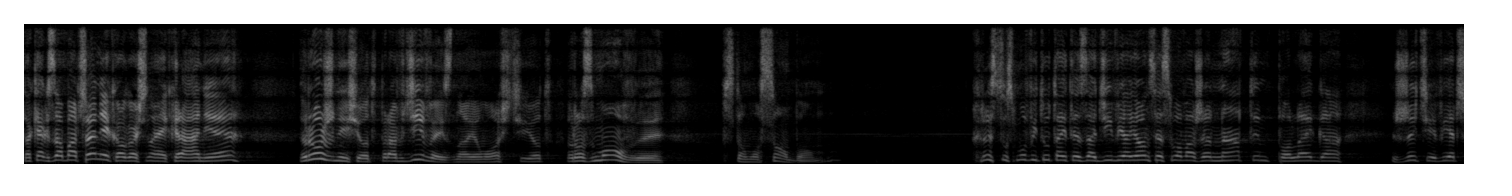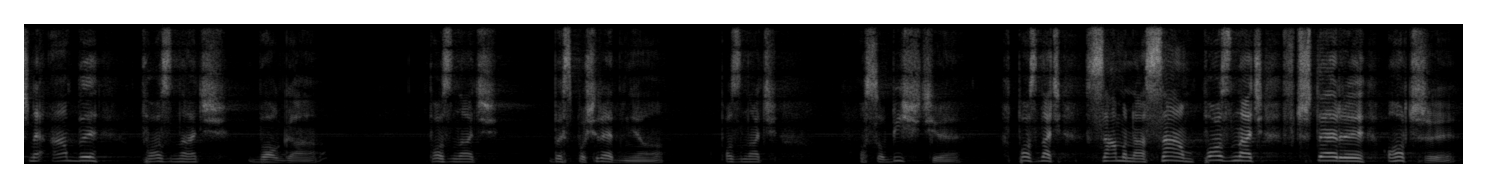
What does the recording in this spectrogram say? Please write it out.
Tak jak zobaczenie kogoś na ekranie różni się od prawdziwej znajomości, od rozmowy z tą osobą. Chrystus mówi tutaj te zadziwiające słowa, że na tym polega życie wieczne, aby poznać Boga, poznać bezpośrednio, poznać osobiście, poznać sam na sam, poznać w cztery oczy.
